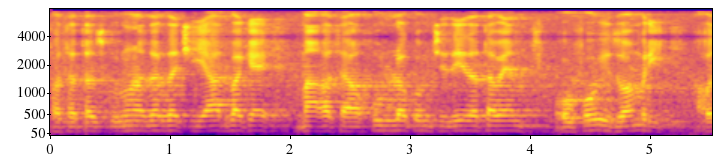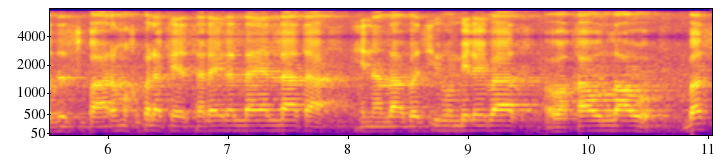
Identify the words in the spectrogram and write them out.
فسد تذکرون زرد چې یاد بکې ما غسه اقول لكم چې زیاده تویم او فوز امري او زه سپارم خپله فیصله الی الله الله ته ان الله بصیر بالعباد فوقاه الله بس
